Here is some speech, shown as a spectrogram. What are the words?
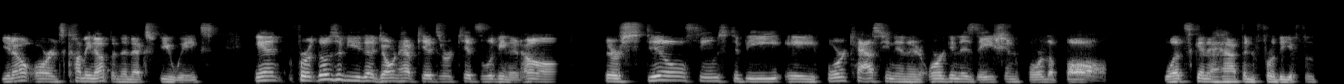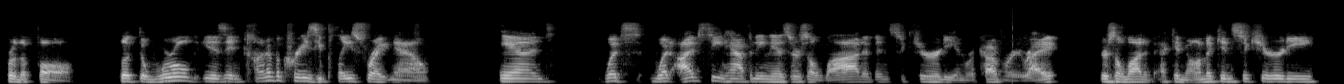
you know, or it's coming up in the next few weeks. And for those of you that don't have kids or kids living at home, there still seems to be a forecasting and an organization for the fall. What's going to happen for the for the fall? Look, the world is in kind of a crazy place right now, and what's what I've seen happening is there's a lot of insecurity in recovery. Right? There's a lot of economic insecurity.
